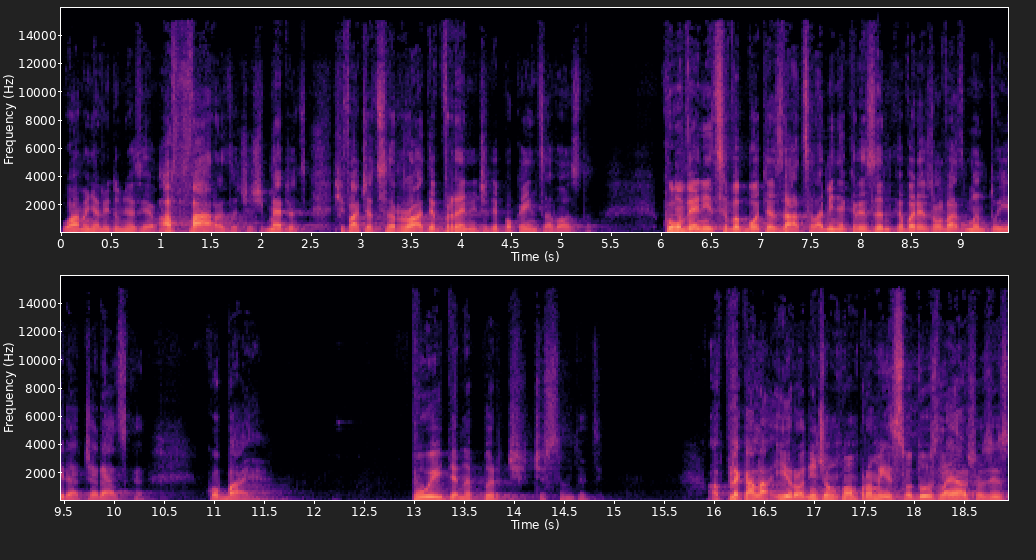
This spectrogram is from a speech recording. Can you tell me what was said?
oamenii lui Dumnezeu. Afară, zice, și mergeți și faceți roade vrenice de pocăința voastră. Cum veniți să vă botezați la mine crezând că vă rezolvați mântuirea cerească cu o baie? Pui de năpârci ce sunteți. A plecat la Irod, niciun compromis, s-a dus la el și a zis,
